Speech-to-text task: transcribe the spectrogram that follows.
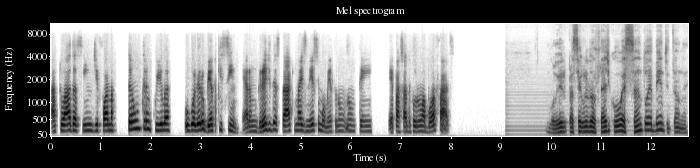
atuado assim de forma tão tranquila o goleiro Bento, que sim, era um grande destaque, mas nesse momento não, não tem é, passado por uma boa fase. Goleiro para ser goleiro do Atlético ou é Santo ou é Bento, então, né?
